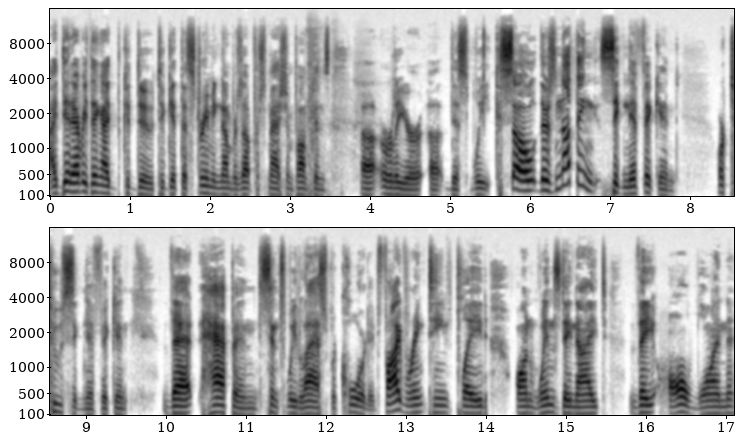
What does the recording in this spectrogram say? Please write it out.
I did everything I could do to get the streaming numbers up for Smashing Pumpkins uh, earlier uh, this week. So there's nothing significant or too significant that happened since we last recorded. Five ranked teams played on Wednesday night. They all won.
